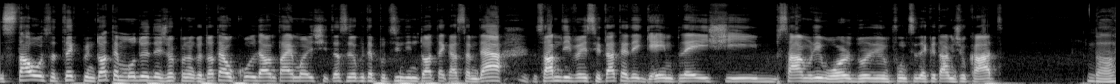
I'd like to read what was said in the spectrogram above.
stau, să trec prin toate modurile de joc pentru că toate au cooldown timer și trebuie să iau câte puțin din toate ca să-mi dea, să am diversitate de gameplay și să am reward-uri în funcție de cât am jucat. Da.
